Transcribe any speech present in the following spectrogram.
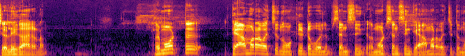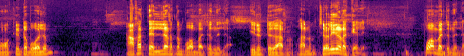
ചെളി കാരണം റിമോട്ട് ക്യാമറ വെച്ച് നോക്കിയിട്ട് പോലും സെൻസിങ് റിമോട്ട് സെൻസിങ് ക്യാമറ വെച്ചിട്ട് നോക്കിയിട്ട് പോലും അകത്തെല്ലായിടത്തും പോകാൻ പറ്റുന്നില്ല ഇരുട്ട് കാരണം. കാരണം ചെളി കിടക്കല്ലേ പോകാൻ പറ്റുന്നില്ല.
